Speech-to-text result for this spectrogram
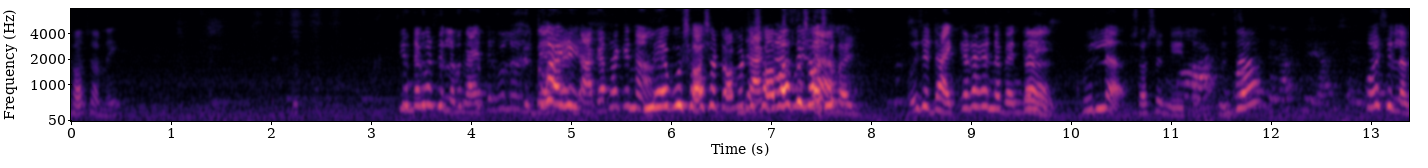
শশা নেই। চিন্তা করছিলাম রাইতের বেলা ঢাকা থাকে না? লেবু শশা টমেটো সব আছে শসা নাই। ওই যে ঢাইকা রাখে না ব্যাঙ্গারি হ্যাঁ। খুললা শশা নিয়ে যা। কইছিলাম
